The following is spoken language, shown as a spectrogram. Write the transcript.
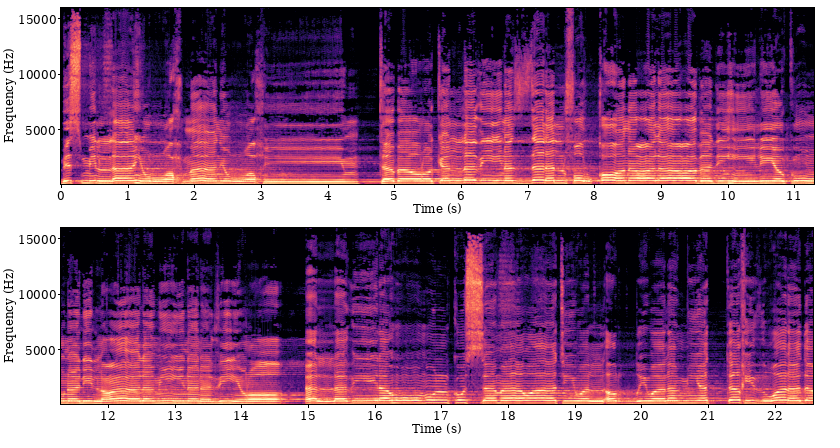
بسم الله الرحمن الرحيم. تبارك الذي نزل الفرقان على عبده ليكون للعالمين نذيرا. الذي له ملك السماوات والأرض ولم يتخذ ولدا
